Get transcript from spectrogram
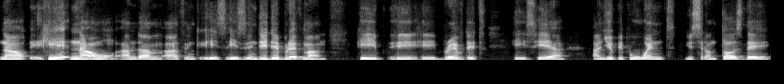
Now, he now, and um, I think he's he's indeed a brave man he he he braved it. He's here, and you people went. You said on Thursday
